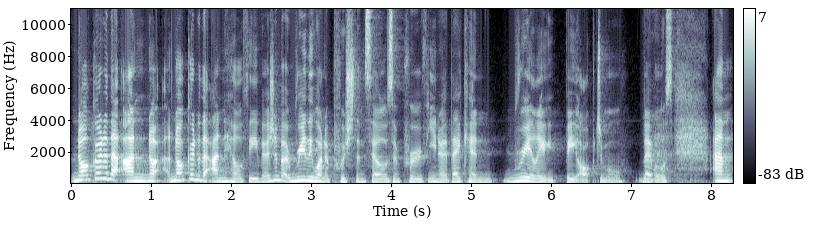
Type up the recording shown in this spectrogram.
not go to the un not not go to the unhealthy version, but really want to push themselves and prove, you know, they can really be optimal levels. Um,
